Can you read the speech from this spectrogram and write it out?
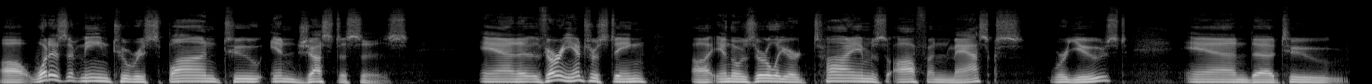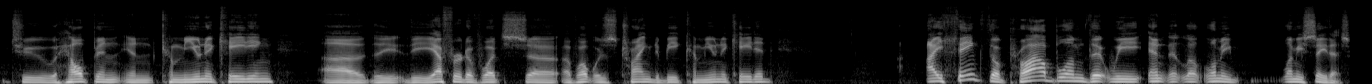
Uh, what does it mean to respond to injustices? And it was very interesting. Uh, in those earlier times, often masks were used, and uh, to to help in in communicating uh, the the effort of what's uh, of what was trying to be communicated. I think the problem that we and let me let me say this.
